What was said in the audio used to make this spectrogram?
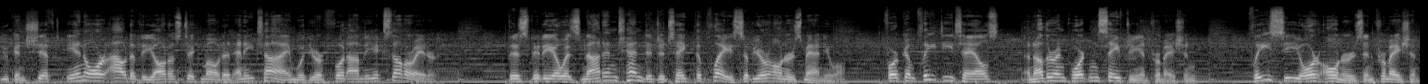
You can shift in or out of the auto stick mode at any time with your foot on the accelerator. This video is not intended to take the place of your owner's manual. For complete details and other important safety information, please see your owner's information.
